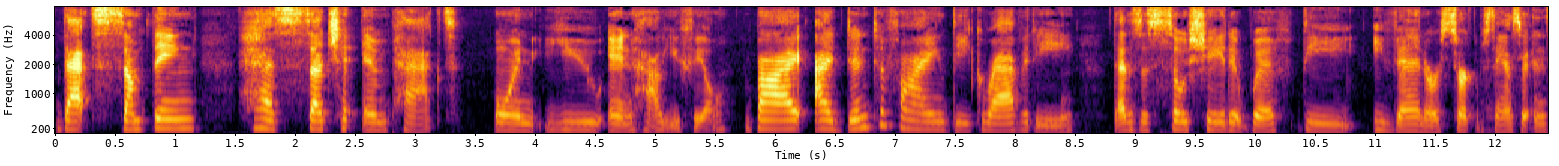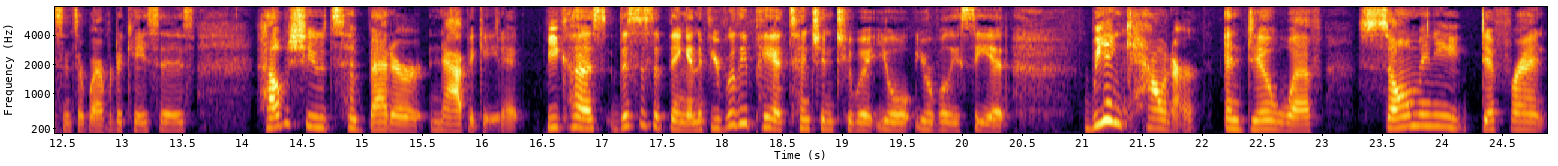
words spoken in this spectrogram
that's something has such an impact on you and how you feel. By identifying the gravity that is associated with the event or circumstance or instance or whatever the case is, helps you to better navigate it because this is the thing and if you really pay attention to it you'll you'll really see it we encounter and deal with so many different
